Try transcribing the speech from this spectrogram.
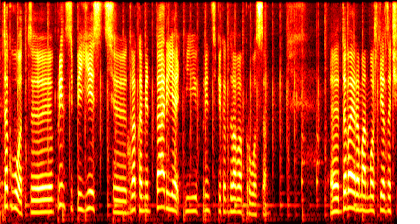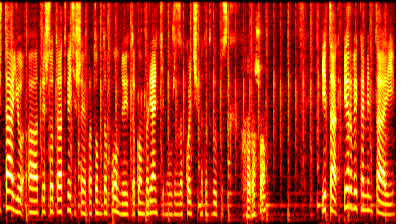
так вот, э, в принципе, есть э, два комментария и, в принципе, как два вопроса. Э, давай, Роман, может я зачитаю, а ты что-то ответишь, а я потом дополню, и в таком варианте мы уже закончим этот выпуск. Хорошо. Итак, первый комментарий.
